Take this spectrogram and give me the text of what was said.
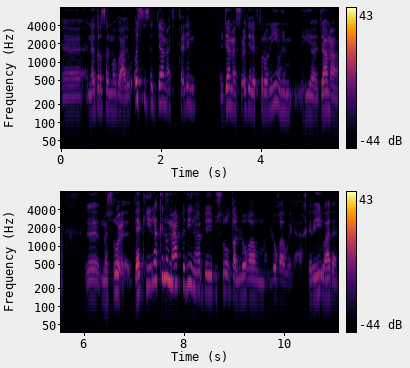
آه، ندرس الموضوع هذا. وأسست جامعة التعليم الجامعة السعودية الإلكترونية وهي هي جامعة آه، مشروع ذكي لكنهم معقدينها بشروط اللغة وما اللغة وإلى آخره. وهذا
